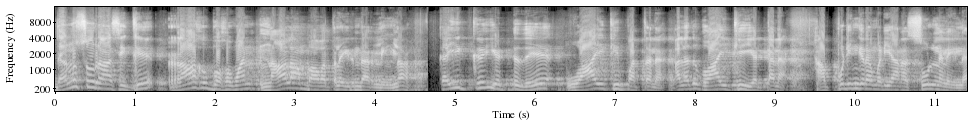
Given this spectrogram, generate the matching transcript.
தனுசு ராசிக்கு ராகு பகவான் நாலாம் பாவத்துல இருந்தார் இல்லைங்களா? கைக்கு எட்டுது வாய்க்கு பத்தல அல்லது வாய்க்கு எட்டல அப்படிங்கிறபடியான சூழ்நிலையில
